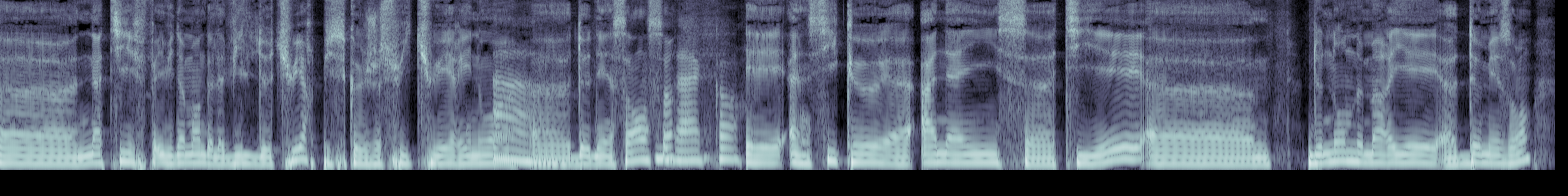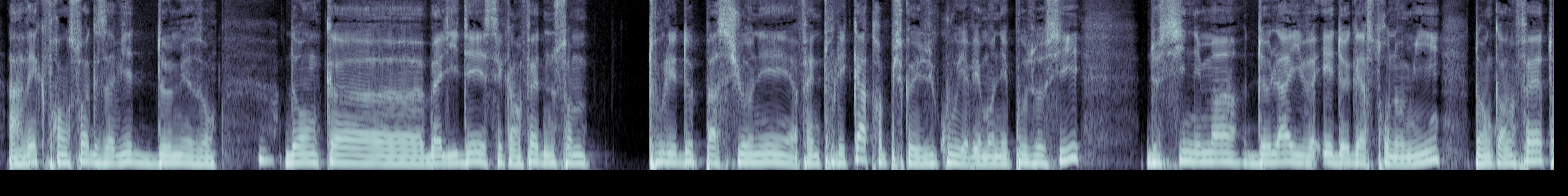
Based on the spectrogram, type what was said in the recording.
Euh, natif évidemment de la ville de Tuire puisque je suis tuérinois Ah. euh, de naissance et ainsi que euh, Anaïs euh, Tillet, euh, de nom de mariée euh, de maison, avec François-Xavier de maison. Donc euh, bah, l'idée c'est qu'en fait nous sommes tous les deux passionnés, enfin tous les quatre, puisque du coup il y avait mon épouse aussi, de cinéma, de live et de gastronomie. Donc en fait,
